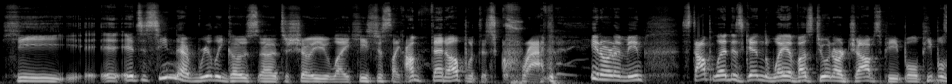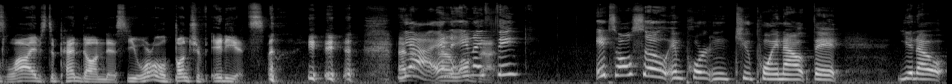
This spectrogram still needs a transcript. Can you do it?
He, it's a scene that really goes uh, to show you like he's just like I'm fed up with this crap. you know what I mean? Stop letting this get in the way of us doing our jobs, people. People's lives depend on this. You are all a bunch of idiots. yeah, and, I and I think it's also important to point out that, you know,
